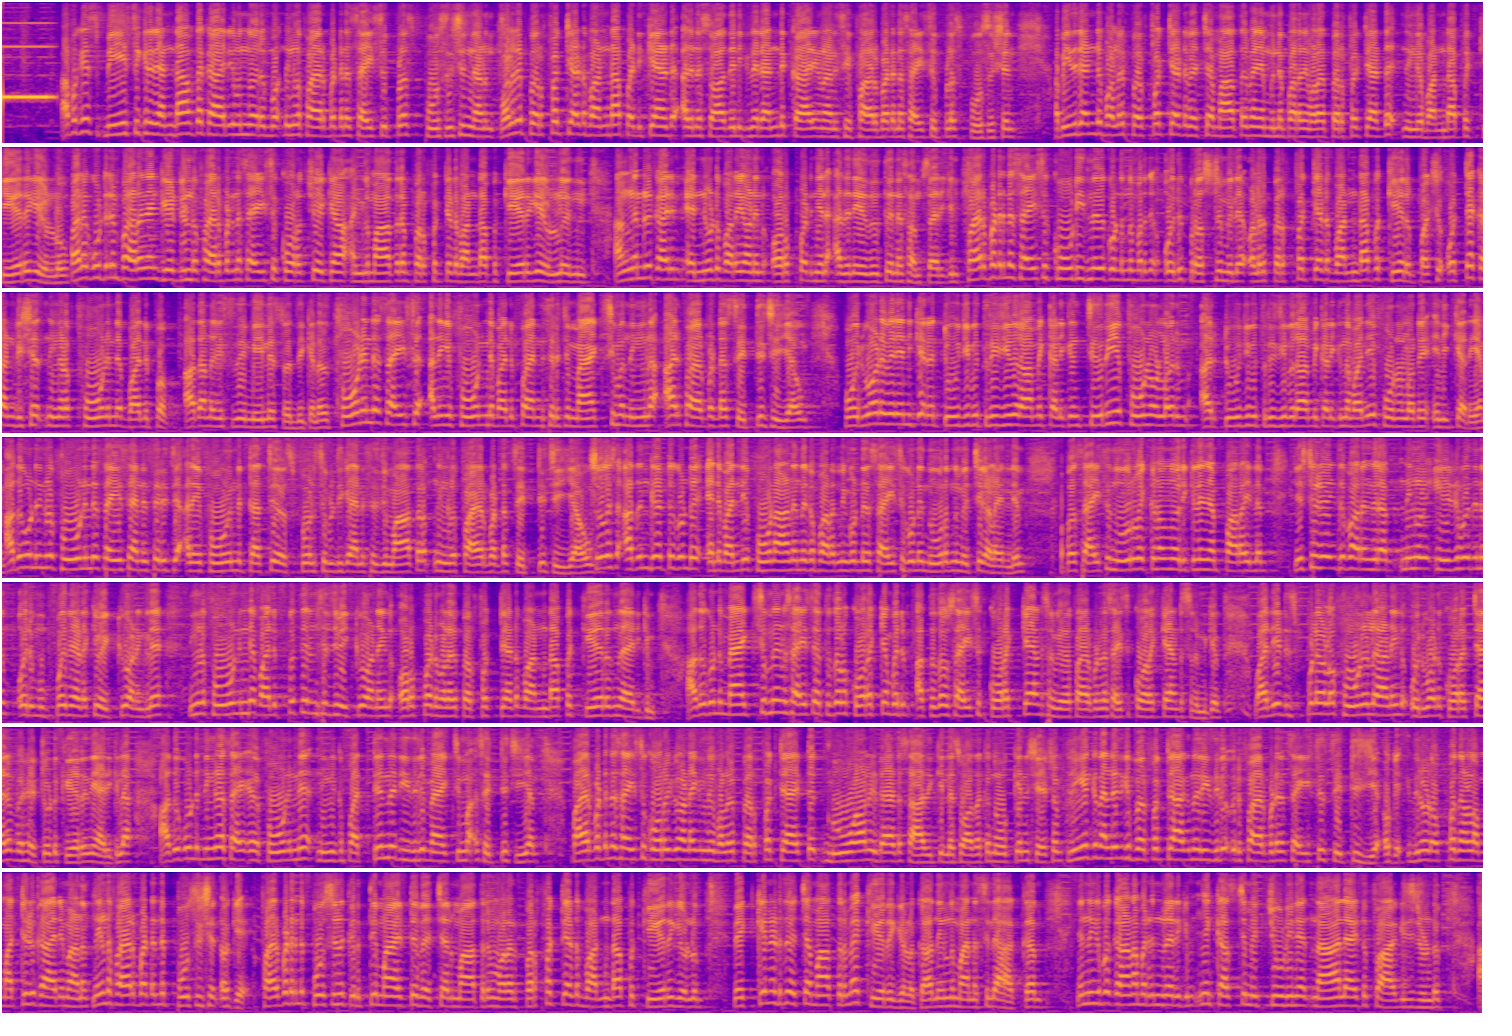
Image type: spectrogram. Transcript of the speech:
അപ്പോൾ ഗൈസ് ബേസിക്കലി രണ്ടാമത്തെ കാര്യം എന്ന് പറയുമ്പോൾ നിങ്ങൾ fire button size plus position ആണ് വളരെ പെർഫെക്റ്റ് ആയിട്ട് വണ്ടാ പഠിക്കാനായിട്ട് അതിനെ സ്വാധീനിക്കുന്ന രണ്ട് കാര്യങ്ങളാണ് ഈ fire button size plus position അപ്പോൾ ഇത് രണ്ട് വളരെ പെർഫെക്റ്റ് ആയിട്ട് വെച്ചാൽ മാത്രമേ ഞാൻ മുന്നേ പറഞ്ഞു വളരെ പെർഫെക്റ്റ് ആയിട്ട് നിങ്ങൾ വണ്ടാപ്പ് കയറുകയുള്ളൂ പല കൂട്ടരും പറഞ്ഞ് ഞാൻ കേട്ടിട്ടുണ്ട് ഫയർ ബട്ടൺ സൈസ് കുറച്ച് വെക്കണം എങ്കിൽ മാത്രം പെർഫെക്റ്റ് ആയിട്ട് വണ്ടാപ്പ് കയറുകയുള്ളൂ എന്നും. അങ്ങനെ ഒരു കാര്യം എന്നോട് പറയുകയാണെങ്കിൽ ഉറപ്പായിട്ട് ഞാൻ അതിനെ എതിർത്ത് തന്നെ സംസാരിക്കും. ഫയർ ബട്ടന്റെ സൈസ് കൂടി ഇന്നത് കൊണ്ടെന്ന് പറഞ്ഞ് ഒരു പ്രശ്നമില്ല വളരെ പെർഫെക്റ്റ് ആയിട്ട് വണ്ടാപ്പ് കയറും പക്ഷെ ഒറ്റ കണ്ടീഷൻ നിങ്ങളുടെ ഫോണിന്റെ വലുപ്പം. അതാണ് മെയിൽ ശ്രദ്ധിക്കേണ്ടത്. ഫോണിന്റെ സൈസ് അല്ലെങ്കിൽ ഫോണിന്റെ വലുപ്പം അനുസരിച്ച് മാക്സിമം നിങ്ങൾ ആ ഫയർ ബട്ടൺ സെറ്റ് ചെയ്യാവും. അപ്പോൾ ഒരുപാട് പേര് എനിക്കറിയാം two G B three G B റാമിൽ കളിക്കുന്ന ചെറിയ ഫോണുള്ളവരും ആ two G B three G B റാമിൽ കളിക്കുന്ന വലിയ ഫോണുള്ളവരും എനിക്കറിയാം. അതുകൊണ്ട് നിങ്ങൾ ഫോണിന്റെ സൈസ് അനുസരിച്ച് അല്ലെങ്കിൽ ഫോണിന്റെ ടച്ച് റെസ്പോൺസിബിലിറ്റിക്ക് അനുസരിച്ച് മാത്രം നിങ്ങൾ ഫയർ ബട്ടൺ സെറ്റ് ചെയ്യാവും. സോ അതും കേട്ടുകൊണ്ട് എന്റെ വലിയ ഫോണാണ് എന്നൊക്കെ പറഞ്ഞുകൊണ്ട് സൈസ് കൊണ്ട് നൂറൊന്നും വെച്ച് കളയല്ലേ അപ്പോൾ സൈസ് നൂറ് വെക്കണമെന്ന് ഒരിക്കലും ഞാൻ പറയില്ല. ജസ്റ്റ് ഒരു ഇത് പറഞ്ഞുതരാം. നിങ്ങൾ എഴുപതിനും ഒരു മുപ്പതിനും ഇടയ്ക്ക് വെക്കുക വെക്കുവാണെങ്കിൽ നിങ്ങൾ ഫോണിന്റെ വലുപ്പത്തിനനുസരിച്ച് വെക്കുവാണെങ്കിൽ ഉറപ്പായിട്ട് വളരെ പെർഫെക്റ്റ് ആയിട്ട് വണ്ടാപ്പ് കയറുന്നതായിരിക്കും അതുകൊണ്ട് മാക്സിമം നിങ്ങൾ സൈസ് എത്രത്തോളം കുറയ്ക്കാൻ പറ്റും അത്രത്തോളം സൈസ് കുറയ്ക്കാൻ ശ്രമിക്കുക. ഫയർബോൾട്ടിന്റെ സൈസ് കുറയ്ക്കാനായിട്ട് ശ്രമിക്കും വലിയ ഡിസ്പ്ലേ ഉള്ള ഫോണുകളാണെങ്കിൽ ഒരുപാട് കുറച്ചാലും ഹെഡ്ഷോട്ട് കയറുന്നതായിരിക്കില്ല അതുകൊണ്ട് നിങ്ങളുടെ ഫോണിന് നിങ്ങൾക്ക് പറ്റുന്ന രീതിയിൽ മാക്സിമം സെറ്റ് ചെയ്യാം. ഫയർബോട്ടിന്റെ സൈസ് കുറയുകയാണെങ്കിൽ വളരെ പെർഫെക്റ്റ് ആയിട്ട് ഗ്ലൂവാൾ ഇടാനായിട്ട് സാധിക്കില്ല. സോ അതൊക്കെ നോക്കിയതിന് ശേഷം നിങ്ങൾക്ക് നല്ല രീതിക്ക് പെർഫെക്റ്റ് ആകുന്ന രീതിയിൽ ഒരു ഫയർ ബട്ടന്റെ സൈസ് സെറ്റ് ചെയ്യുക. ഓക്കെ ഇതിനോടൊപ്പം തന്നെയുള്ള മറ്റൊരു കാര്യമാണ് നിങ്ങളുടെ ഫയർ ബട്ടന്റെ പൊസിഷൻ ഓക്കെ ഫയർ ബട്ടന്റെ പൊസിഷൻ കൃത്യമായിട്ട് വെച്ചാൽ മാത്രമേ വളരെ പെർഫെക്റ്റ് ആയിട്ട് വണ്ടാപ്പ് കയറുകയുള്ളൂ വെക്കാനെടുത്ത് വെച്ചാൽ മാത്രമേ കയറുകയുള്ളൂ കാരണം നിങ്ങൾ മനസ്സിലാക്കാം ഞാൻ നിങ്ങൾക്ക് കാണാൻ പറ്റുന്നതായിരിക്കും. ഞാൻ കസ്റ്റം എച്ച് ഡിനെ നാലായിട്ട് ഭാഗിച്ചിട്ടുണ്ട്.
